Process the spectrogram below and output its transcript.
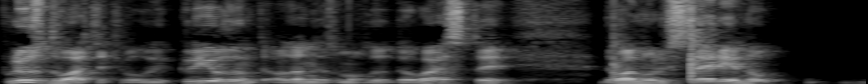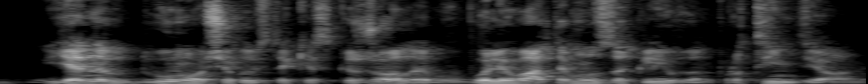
Плюс 20 вели Клівленд, але не змогли довести. 2-0 в серії. Ну, я не думав, що колись таке скажу, але вболіватиму за Клівленд проти Індіани.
